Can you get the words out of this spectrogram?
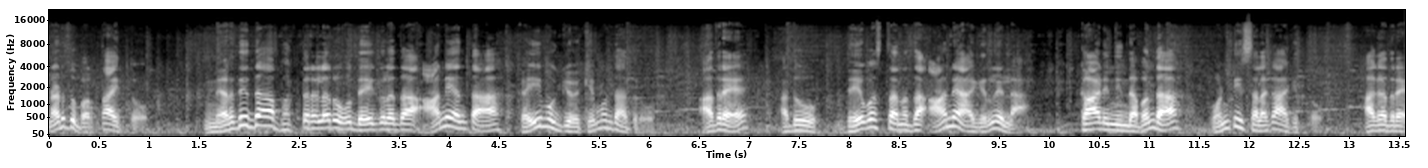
ನಡೆದು ಬರ್ತಾ ಇತ್ತು. ನೆರೆದಿದ್ದ ಭಕ್ತರೆಲ್ಲರೂ ದೇಗುಲದ ಆನೆ ಅಂತ ಕೈ ಮುಗಿಯೋಕೆ ಮುಂದಾದರು. ಆದರೆ ಅದು ದೇವಸ್ಥಾನದ ಆನೆ ಆಗಿರಲಿಲ್ಲ. ಕಾಡಿನಿಂದ ಬಂದ ಒಂಟಿ ಸಲಗ ಆಗಿತ್ತು. ಹಾಗಾದರೆ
